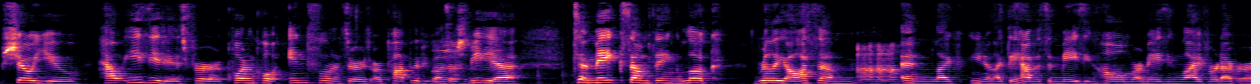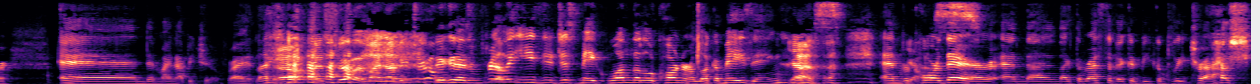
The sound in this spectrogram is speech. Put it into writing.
show you how easy it is for quote unquote influencers or popular people on Mm-hmm. social media to make something look really awesome Uh-huh. and like you know like they have this amazing home or amazing life or whatever and it might not be true right like Yeah, it's true. It might not be true. because it's really easy to just make one little corner look amazing Yes. and record Yes. there and then like the rest of it could be complete trash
